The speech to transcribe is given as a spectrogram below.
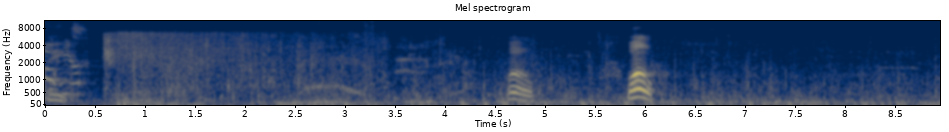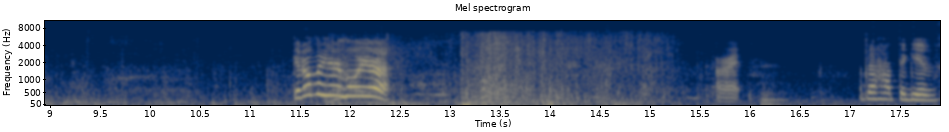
Thanks. Whoa. Whoa. Get over here, Moira. Alright. I'm gonna have to give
